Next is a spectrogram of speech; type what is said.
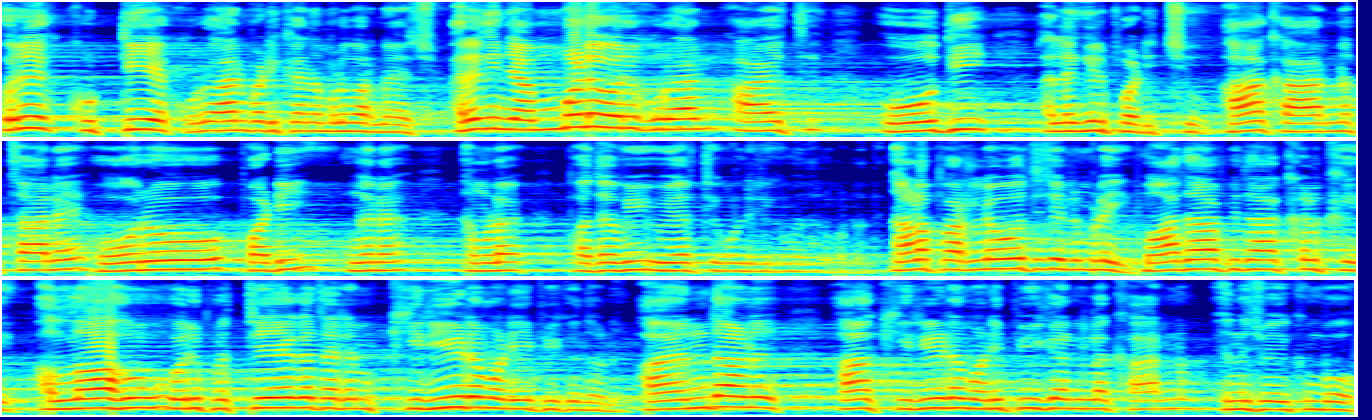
ഒരു കുട്ടിയെ ഖുർആൻ പഠിക്കാൻ നമ്മൾ പറഞ്ഞയച്ചു. അല്ലെങ്കിൽ നമ്മൾ ഒരു ഖുർആൻ ആയത്ത് ഓതി അല്ലെങ്കിൽ പഠിച്ചു. ആ കാരണത്താലെ ഓരോ പടി ഇങ്ങനെ നമ്മളെ പദവി ഉയർത്തിക്കൊണ്ടിരിക്കുമെന്നാണ് പറഞ്ഞത്. നാളെ പരലോകത്ത് ചെല്ലുമ്പോഴേ മാതാപിതാക്കൾക്ക് അള്ളാഹു ഒരു പ്രത്യേക തരം കിരീടം അണിയിപ്പിക്കുന്നതാണ്. എന്താണ് ആ കിരീടം അണിയിപ്പിക്കാനുള്ള കാരണം എന്ന് ചോദിക്കുമ്പോൾ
